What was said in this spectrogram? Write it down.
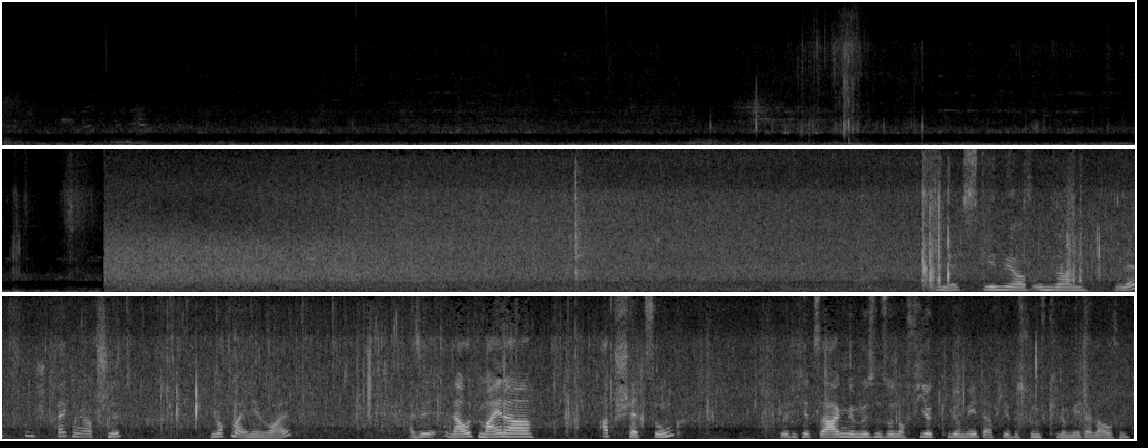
Jetzt gehen wir auf unseren letzten Streckenabschnitt nochmal in den Wald. Also laut meiner Abschätzung würde ich jetzt sagen, wir müssen so noch vier Kilometer, vier bis fünf Kilometer laufen.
